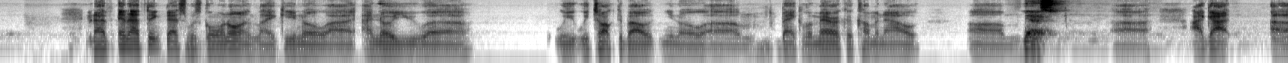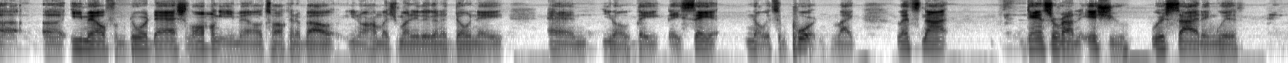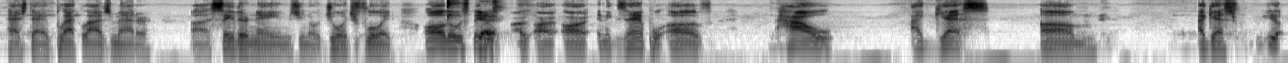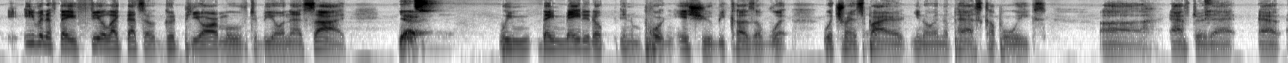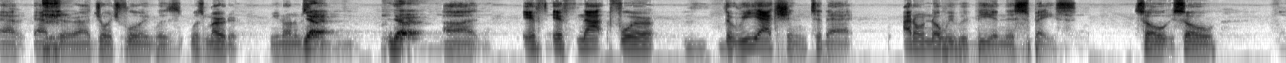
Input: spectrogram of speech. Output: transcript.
And I and I think that's what's going on. Like you know, I I know you. Uh, we we talked about you know um, Bank of America coming out. Um, yes. Uh, I got uh, uh, email from DoorDash, long email talking about you know how much money they're going to donate, and you know they they say it. You know it's important. Like let's not dance around the issue we're siding with hashtag Black Lives Matter. Uh, say their names, you know, George Floyd. All those things yes. are, are, are, an example of how, I guess, um, I guess you know, even if they feel like that's a good PR move to be on that side. Yes. We they made it a, an important issue because of what what transpired, you know, in the past couple weeks uh, after that, a, a, after uh, George Floyd was was murdered. You know what I'm yep. saying? Yep. Uh, if if not for the reaction to that, I don't know we would be in this space. So so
